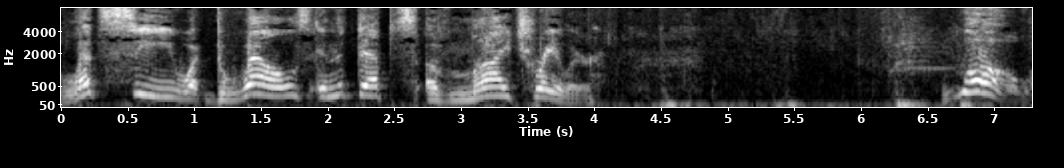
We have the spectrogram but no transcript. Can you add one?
Let's see what dwells in the depths of my trailer. Whoa!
